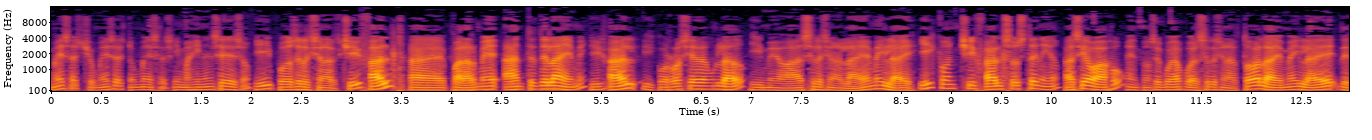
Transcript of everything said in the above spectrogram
message, show message. Imagínense eso. Y puedo seleccionar Shift Alt, pararme antes de la M, Shift Alt y corro hacia un lado y me va a seleccionar la M y la E. Y con Shift Alt sostenido hacia abajo, entonces voy a poder seleccionar toda la M y la E de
